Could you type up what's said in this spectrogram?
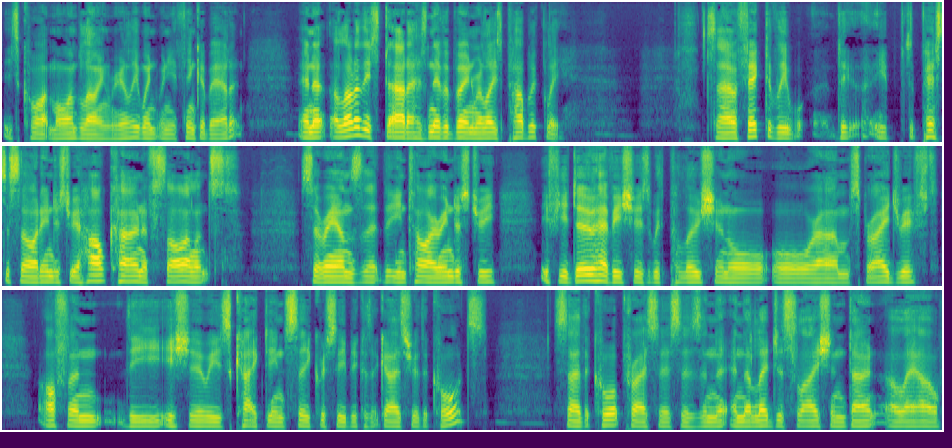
is quite mind blowing, really, when when you think about it. And a, a lot of this data has never been released publicly. So effectively, the, the pesticide industry, a whole cone of silence surrounds the, the entire industry. If you do have issues with pollution or, or um, spray drift, often the issue is caked in secrecy because it goes through the courts. So the court processes and the, and the legislation don't allow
